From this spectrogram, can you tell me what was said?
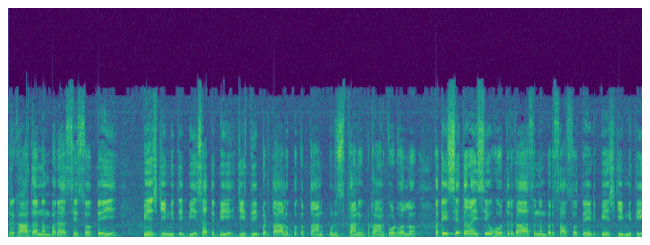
ਦਰਖਾਸਤ ਦਾ ਨੰਬਰ ਹੈ 623 ਪੇਸ਼ਗੀ ਮਿਤੀ 20/7/20 ਜਿਸ ਦੀ ਪੜਤਾਲ ਉਪ ਕਪਤਾਨ ਪੁਲਿਸ ਸਥਾਨਕ ਪਠਾਨਕੋਟ ਵੱਲੋਂ ਅਤੇ ਇਸੇ ਤਰ੍ਹਾਂ ਇਸੇ ਹੋਰ ਦਰਖਾਸਤ ਨੰਬਰ 763 ਪੇਸ਼ਗੀ ਮਿਤੀ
